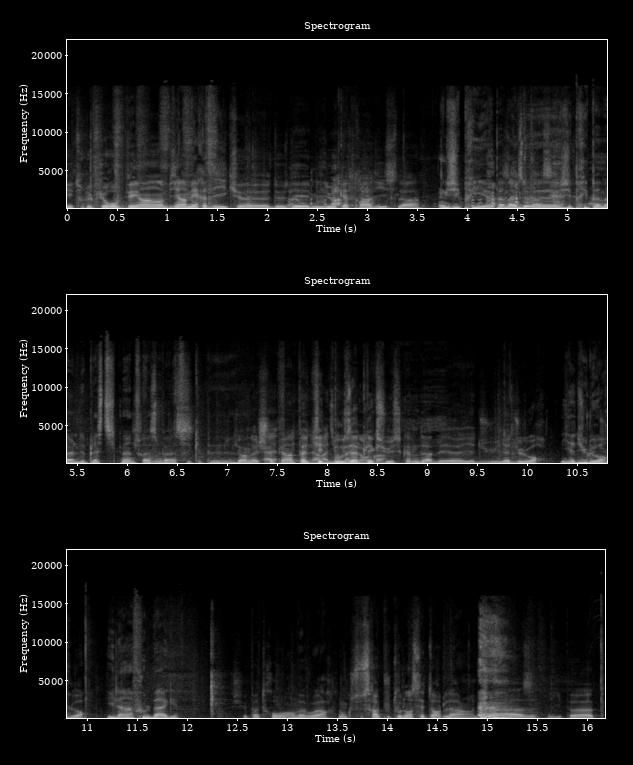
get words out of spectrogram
des trucs européens bien merdiques euh, de, des milieux 90 là. J'ai pris euh, pas mal de. hein. J'ai pris pas mal de Plastic Man. Ça se passe. peu- on a chopé faut un paquet de booze à Plexus comme d'hab et il y, a du- y a du lourd. Il y a du Y lourd. Il a un full bag. Je sais pas trop, on va voir. Donc ce sera plutôt dans cet ordre là. Jazz, hip-hop.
